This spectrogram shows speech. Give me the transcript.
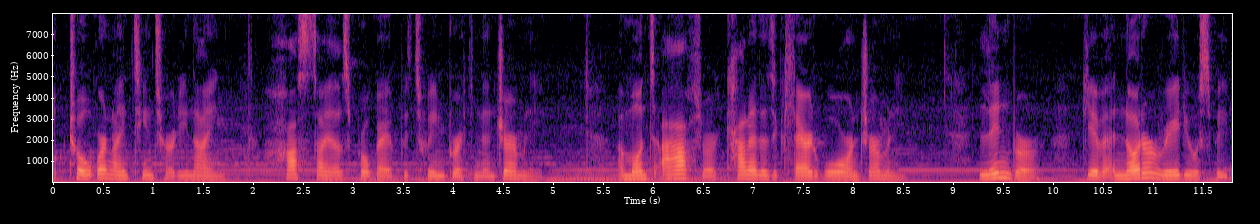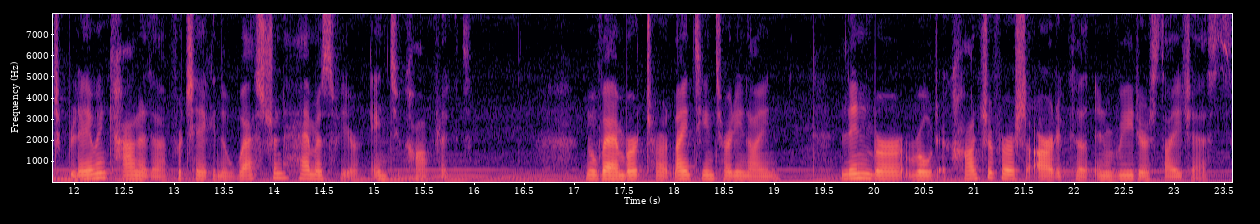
October 1939, hostiles broke out between Britain and Germany. A month after, Canada declared war on Germany. Lindbergh gave another radio speech blaming Canada for taking the Western Hemisphere into conflict. November 1939, Lindbergh wrote a controversial article in Reader's Digest.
